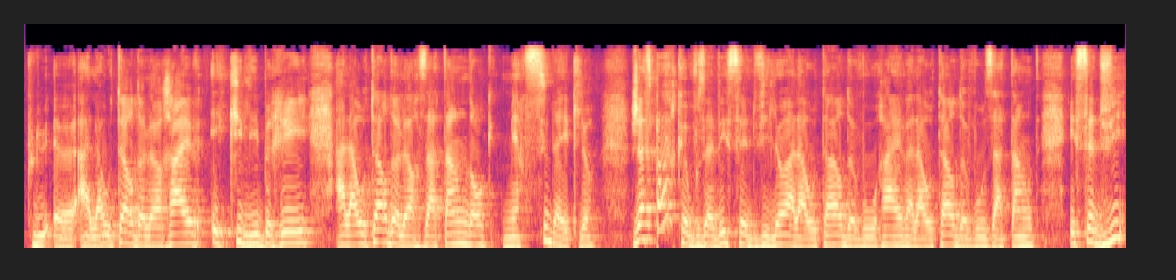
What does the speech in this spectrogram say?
plus euh, à la hauteur de leurs rêves, équilibrée, à la hauteur de leurs attentes. Donc, merci d'être là. J'espère que vous avez cette vie-là à la hauteur de vos rêves, à la hauteur de vos attentes et cette vie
